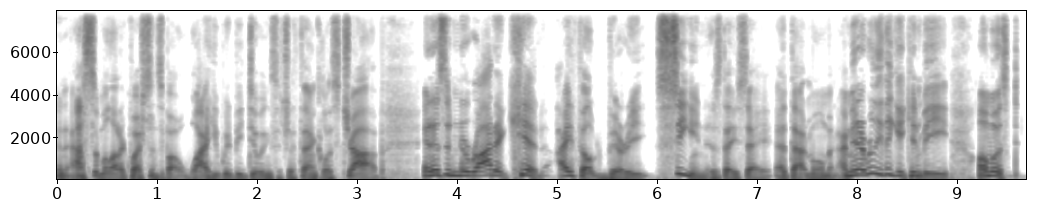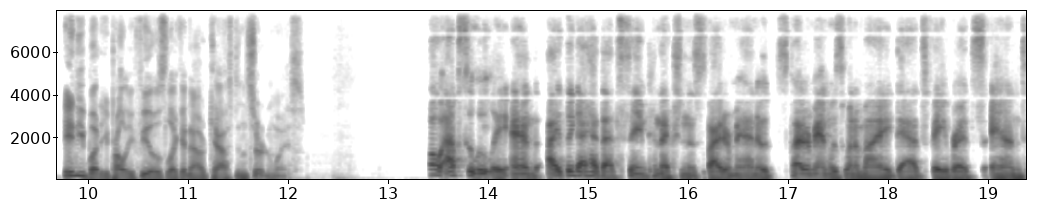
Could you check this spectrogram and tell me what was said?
and asks him a lot of questions about why he would be doing such a thankless job. And as a neurotic kid, I felt very seen, as they say, at that moment. I mean, I really think it can be almost anybody probably feels like an outcast in certain ways. Oh, absolutely. And I think I had that same connection as Spider Man. Spider Man was one of my dad's favorites. And,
